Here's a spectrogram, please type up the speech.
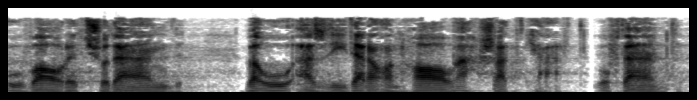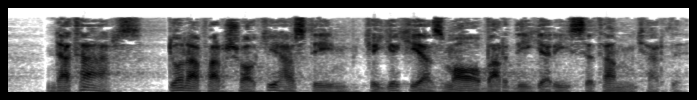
او وارد شدند و او از دیدن آنها وحشت کرد. گفتند نترس. دو نفر شاکی هستیم که یکی از ما بر دیگری ستم کرده.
